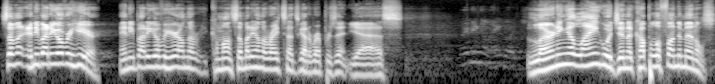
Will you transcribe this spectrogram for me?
Somebody, anybody over here? Anybody over here on the, come on, somebody on the right side's got to represent. Yes. Learning a language. And a couple of fundamentals.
